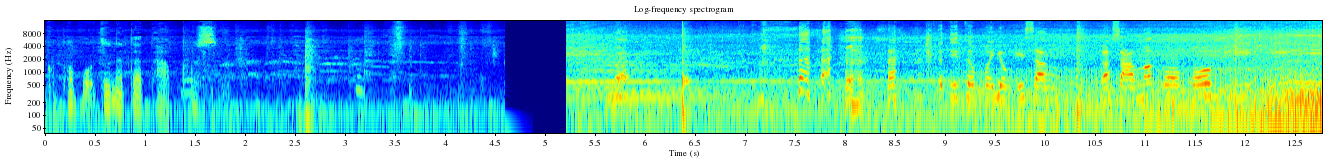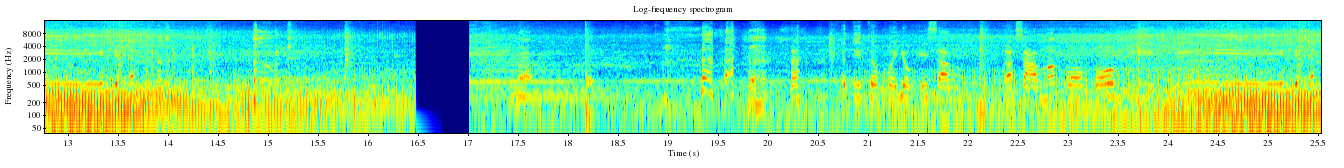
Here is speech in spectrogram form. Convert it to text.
Ko pa po ito natatapos. At ito po yung isang kasama ko, Pogi. na At ito po yung isang kasama ko, Pogi.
